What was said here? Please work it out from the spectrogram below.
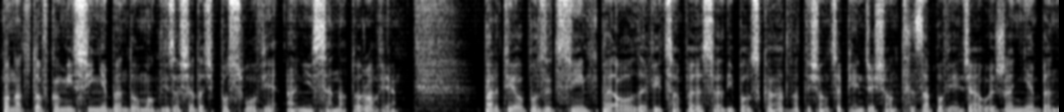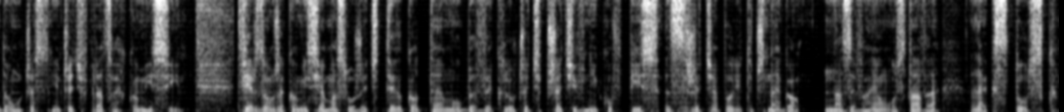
Ponadto w komisji nie będą mogli zasiadać posłowie ani senatorowie. Partie opozycji PO, Lewica, PSL i Polska 2050 zapowiedziały, że nie będą uczestniczyć w pracach komisji. Twierdzą, że komisja ma służyć tylko temu, by wykluczyć przeciwników PiS z życia politycznego. Nazywają ustawę Lex Tusk.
